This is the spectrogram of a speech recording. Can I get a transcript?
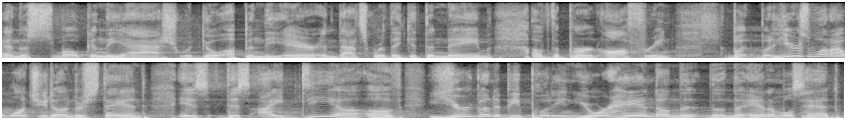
and the smoke and the ash would go up in the air, and that's where they get the name of the burnt offering. But but here's what I want you to understand is this idea of you're going to be putting your hand on the, the, the animal's head,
